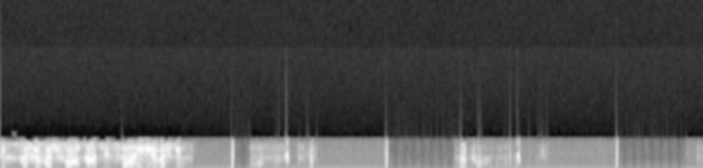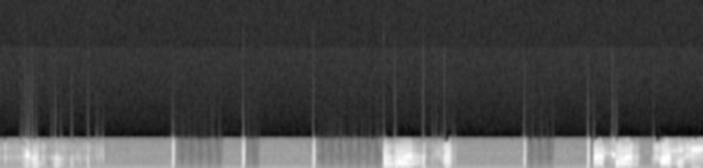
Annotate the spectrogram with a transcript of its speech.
The question of rush for unconscious uh, aiding and rescue. 10 4. K9 Lieutenant Central. 5. Adam 5. Five proceed.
